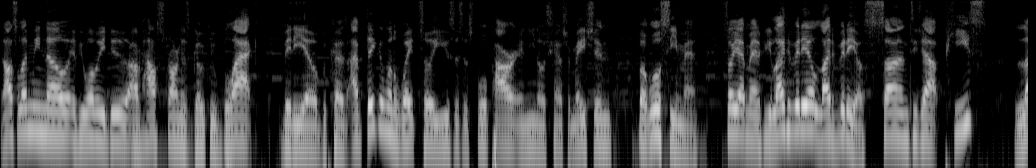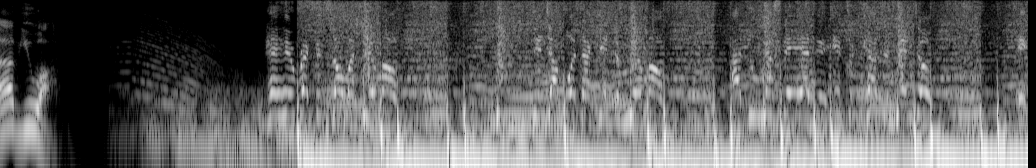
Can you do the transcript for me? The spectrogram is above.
And also let me know if you want me to do um, how strong is Goku Black video because I think I'm gonna wait till he uses his full power and you know transformation. But we'll see, man. So yeah, man, if you like the video, like the video. Son TJ out. Peace. Love you all. Hey, records on my demo get the memo. I do not stay at the Intercontinental. And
